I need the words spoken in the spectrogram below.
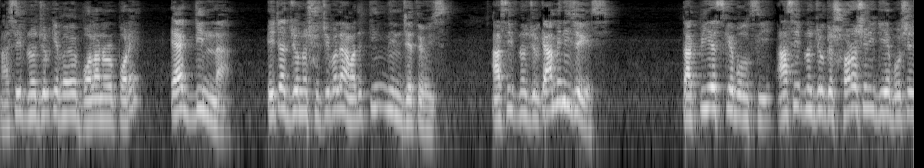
আসিফ নজরুলকে এভাবে বলানোর পরে একদিন না, এটার জন্য সচিবালয়ে আমাদের তিন দিন যেতে হয়েছে। আসিফ নজরুলকে আমি নিজে গেছি। তার পিএস কে বলছি, আসিফ নজরুলকে সরাসরি গিয়ে বসে,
